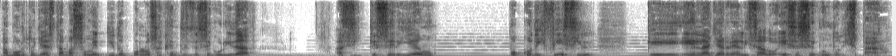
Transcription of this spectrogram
Aburto ya estaba sometido por los agentes de seguridad, así que sería un poco difícil que él haya realizado ese segundo disparo.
